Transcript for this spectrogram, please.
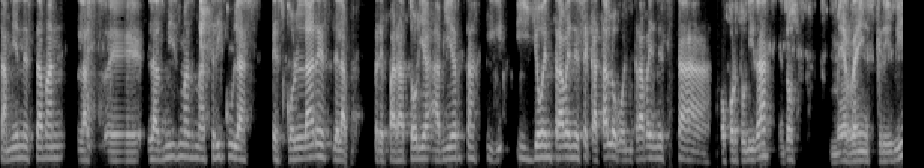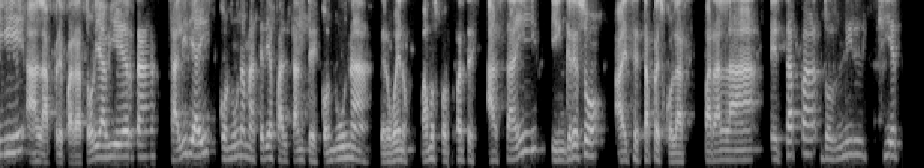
también estaban las, eh, las mismas matrículas escolares de la preparatoria abierta y, yo entraba en ese catálogo, entraba en esta oportunidad. Entonces me reinscribí a la preparatoria abierta, salí de ahí con una materia faltante, con una, pero bueno, vamos por partes. Hasta ahí ingreso a esa etapa escolar. Para la etapa 2007,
